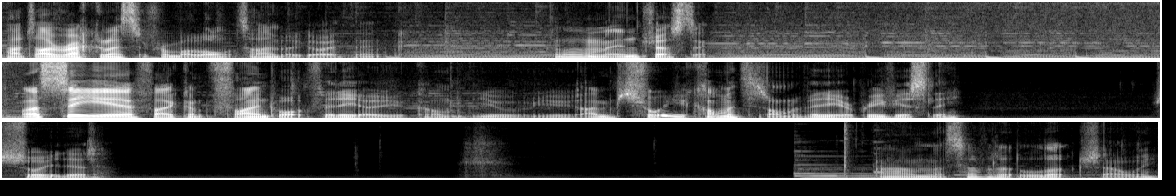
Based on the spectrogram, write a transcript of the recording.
fact, I recognized it from a long time ago, I think. Hmm, interesting. Let's see if I can find what video you com you you I'm sure you commented on a video previously. I'm sure you did. Um, let's have a little look, shall we?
